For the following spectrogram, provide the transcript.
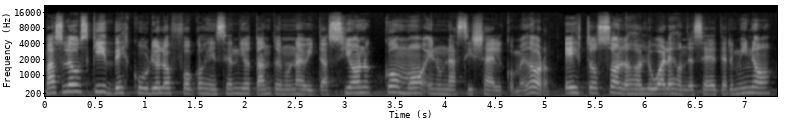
Maslowski descubrió los focos de incendio tanto en una habitación como en una silla del comedor. Estos son los dos lugares donde se determinó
